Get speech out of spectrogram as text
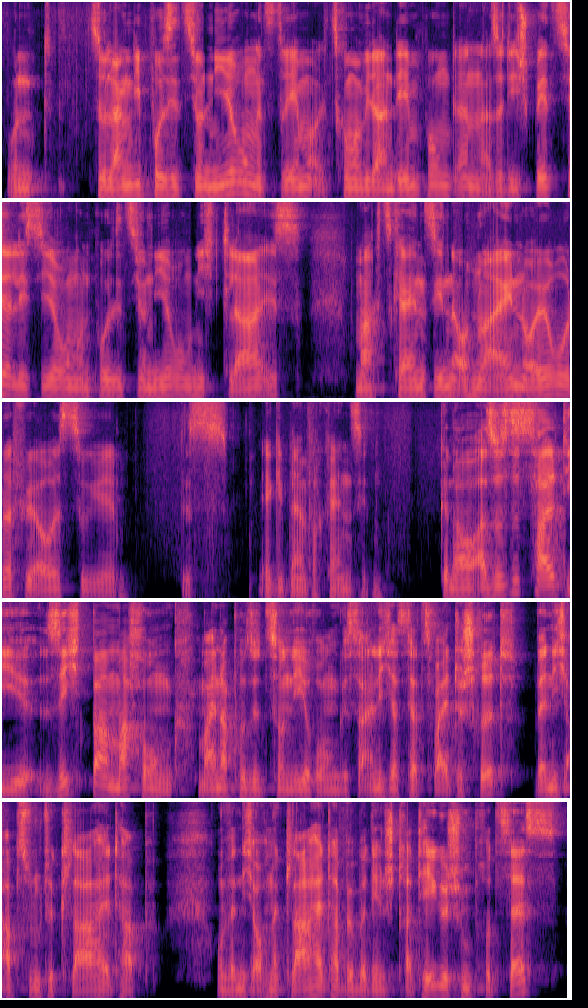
Und solange die Positionierung, jetzt, drehen wir, jetzt kommen wir wieder an dem Punkt an, also die Spezialisierung und Positionierung nicht klar ist, macht es keinen Sinn, auch nur einen Euro dafür auszugeben. Das ergibt einfach keinen Sinn. Genau, also es ist halt die Sichtbarmachung meiner Positionierung ist eigentlich erst der zweite Schritt, wenn ich absolute Klarheit habe. Und wenn ich auch eine Klarheit habe über den strategischen Prozess,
